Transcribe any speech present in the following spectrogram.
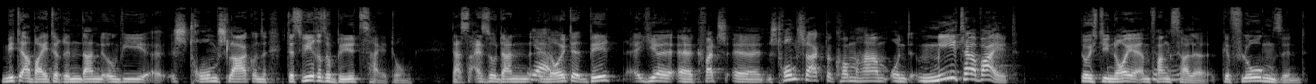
Mitarbeiterinnen dann irgendwie äh, Stromschlag und so. Das wäre so Bildzeitung dass also dann ja. Leute Bild äh, hier äh, Quatsch äh, Stromschlag bekommen haben und meterweit durch die neue Empfangshalle mhm. geflogen sind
